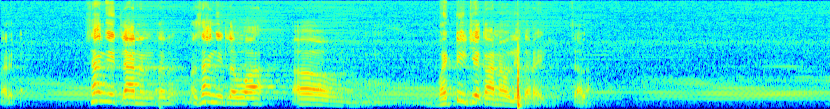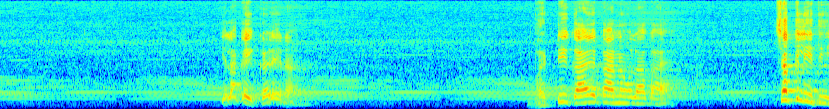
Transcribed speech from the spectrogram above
बरं का. सांगितल्यानंतर मग सांगितलं बुवा भट्टीचे कानावले करायचे. चला. तिला काही कळे ना. भट्टी काय कानवला काय? चकली ती.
